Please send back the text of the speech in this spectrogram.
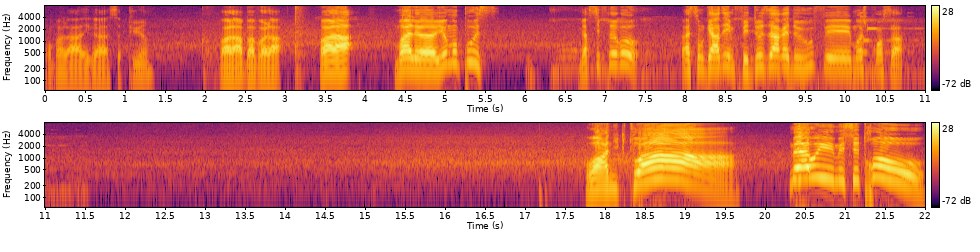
Bon bah là les gars ça pue hein. Voilà bah voilà. Voilà. Moi le yo mon pouce. Merci frérot. Ah, Son gardien il me fait deux arrêts de ouf et moi je prends ça. Ouah nique-toi. Mais oui mais c'est trop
